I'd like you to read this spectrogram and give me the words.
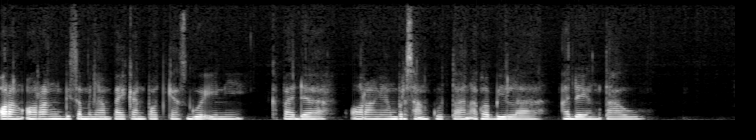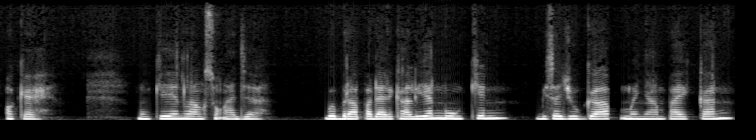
orang-orang bisa menyampaikan podcast gue ini kepada orang yang bersangkutan apabila ada yang tahu. Oke, mungkin langsung aja. Beberapa dari kalian mungkin bisa juga menyampaikan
